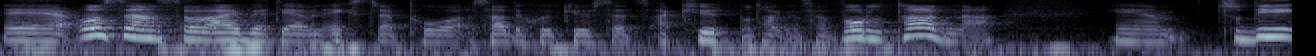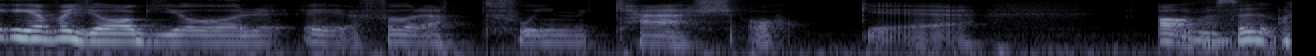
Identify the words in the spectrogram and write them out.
Eh, och sen så arbetar jag även extra på Södersjukhusets akutmottagning för våldtagna. Eh, Så det är vad jag gör eh, för att få in cash och eh, ja, vad säger man?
